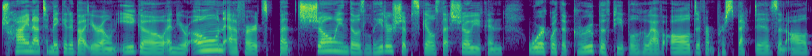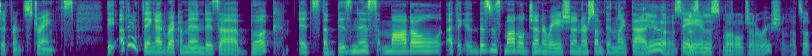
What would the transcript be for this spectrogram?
Try not to make it about your own ego and your own efforts, but showing those leadership skills that show you can work with a group of people who have all different perspectives and all different strengths The other thing I'd recommend is a book. It's the business model, I think business model generation or something like that. Dave. business model generation. That's it.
